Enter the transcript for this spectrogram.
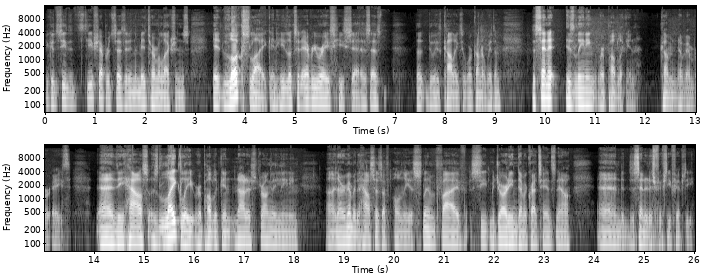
you could see that Steve Shepard says that in the midterm elections, it looks like, and he looks at every race, he says, as the, do his colleagues that work on it with him, the Senate is leaning Republican come November 8th. And the House is likely Republican, not as strongly leaning. Uh, now remember, the House has a, only a slim five seat majority in Democrats' hands now, and the Senate is 50 50.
